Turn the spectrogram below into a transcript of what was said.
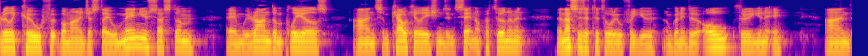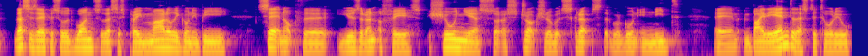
really cool football manager style menu system um, with random players and some calculations and setting up a tournament, then this is a tutorial for you. I'm going to do it all through Unity. And this is episode one, so this is primarily going to be setting up the user interface, showing you a sort of structure about scripts that we're going to need. Um, and by the end of this tutorial,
